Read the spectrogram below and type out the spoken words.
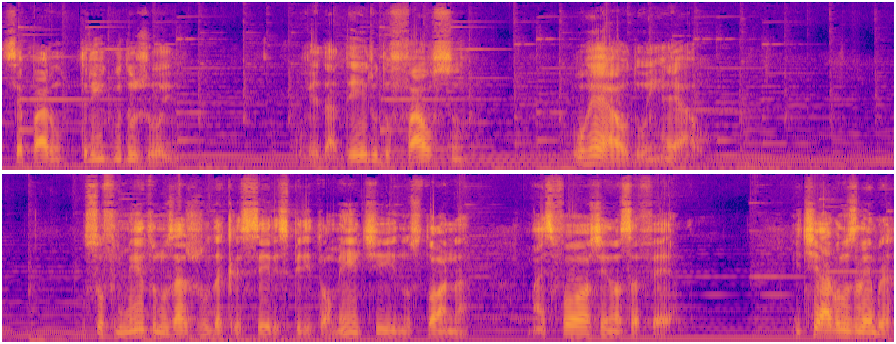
separam o trigo do joio, o verdadeiro do falso, o real do irreal. O sofrimento nos ajuda a crescer espiritualmente e nos torna mais forte em nossa fé. E Tiago nos lembra:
